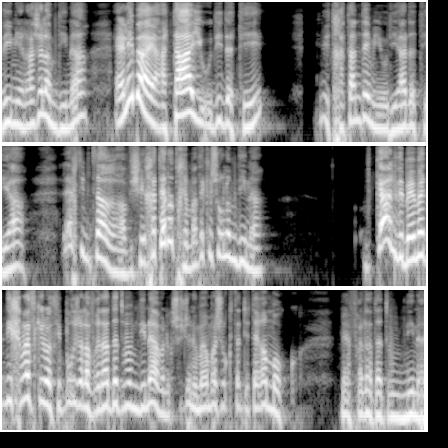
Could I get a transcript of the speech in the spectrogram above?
זה עניינה של המדינה? אין לי בעיה, אתה יהודי דתי, התחתנתם עם יהודייה דתייה, לך תמצא רב שיחתן אתכם, מה זה קשור למדינה? כאן זה באמת נכנס כאילו לסיפור של הפרדת דת ומדינה, ואני חושב שאני אומר משהו קצת יותר עמוק מהפרדת דת ומדינה.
